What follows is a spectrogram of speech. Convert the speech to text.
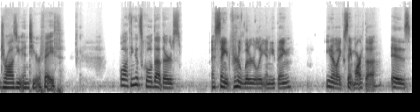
draws you into your faith? Well, I think it's cool that there's a saint for literally anything. You know, like St. Martha is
